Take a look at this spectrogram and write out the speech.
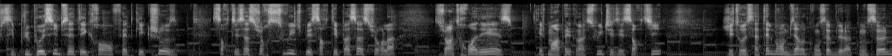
c'est plus possible cet écran, en fait, quelque chose. Sortez ça sur Switch, mais sortez pas ça sur la, sur la 3DS. Et je me rappelle quand la Switch était sortie, j'ai trouvé ça tellement bien le concept de la console.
